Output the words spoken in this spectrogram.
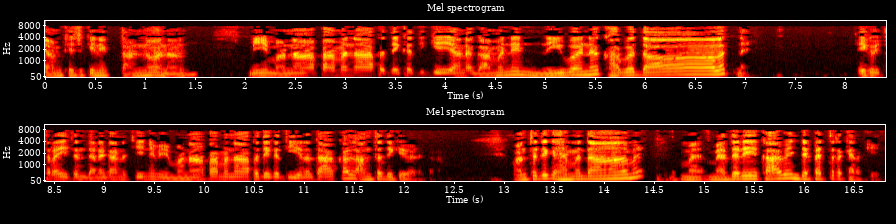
යම් කෙනෙක් දන්නවනම් මේ මනාපමනාප දෙක දිගේ යන ගමනේ නිවන කවදාවත් නැහැ. ඒක විතරයි එතන දැනගන්න තියෙන්නේ මේ මනාපමනාප දෙක තියෙන තාක්කල් අන්ත දෙකේ වැඩ කරනවා. අන්ත දෙක හැමදාම මැද රේඛාවෙන් දෙපැත්තට කැරකෙනවා.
